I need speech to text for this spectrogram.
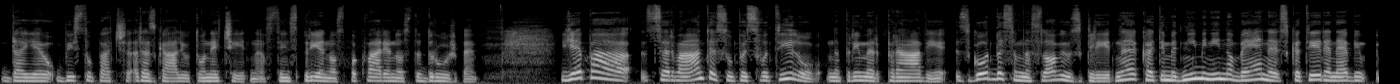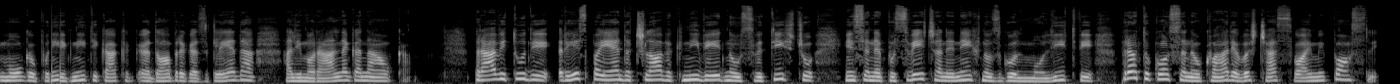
da je v bistvu pač razgalil to nečednost in sprijenost, pokvarjenost družbe. Je pa Cervantes v pesvotilu, naprimer, pravi, zgodbe sem naslovil zgledne, kajti med njimi ni nobene, s katere ne bi mogel potegniti kakega dobrega zgleda ali moralnega nauka. Pravi tudi, res pa je, da človek ni vedno v svetišču in se ne posveča nenehno zgolj molitvi, prav tako se ne ukvarja vse čas s svojimi posli.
